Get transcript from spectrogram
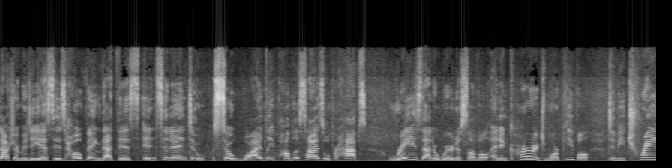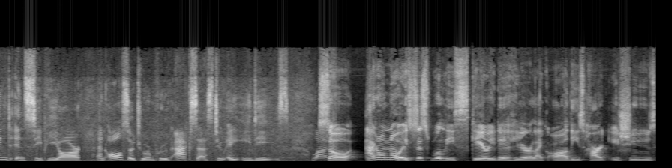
Dr. Madias is hoping that this incident, so widely publicized, will perhaps raise that awareness level and encourage more people to be trained in CPR and also to improve access to AEDs. So I don't know. It's just really scary to hear like all these heart issues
